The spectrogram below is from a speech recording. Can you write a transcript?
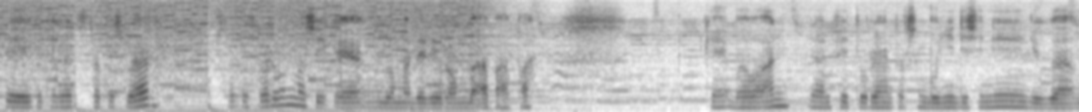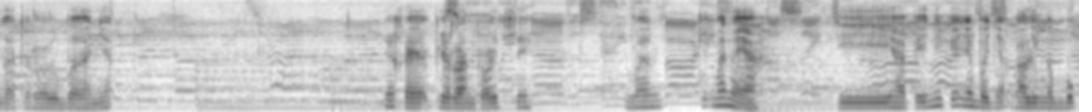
oke kita lihat status bar. Status bar pun masih kayak belum ada di lomba apa-apa. Kayak bawaan dan fitur yang tersembunyi di sini juga nggak terlalu banyak. Ya kayak pure android sih. Cuman gimana ya? Di HP ini kayaknya banyak kali ngebuk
